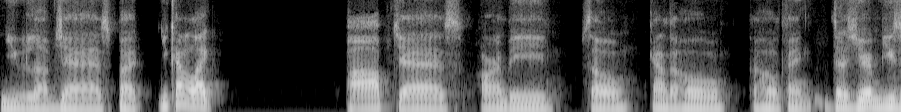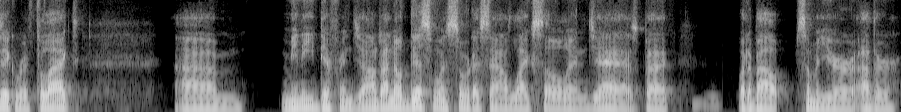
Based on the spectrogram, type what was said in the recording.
you love jazz, but you kind of like pop, jazz, R and B, so kind of the whole the whole thing. Does your music reflect um, many different genres? I know this one sort of sounds like soul and jazz, but what about some of your other?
